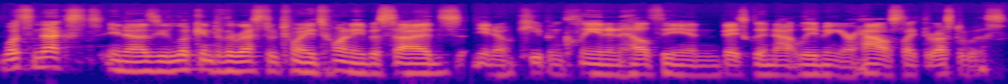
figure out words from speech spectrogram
what's next? You know, as you look into the rest of 2020, besides you know keeping clean and healthy and basically not leaving your house like the rest of us.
